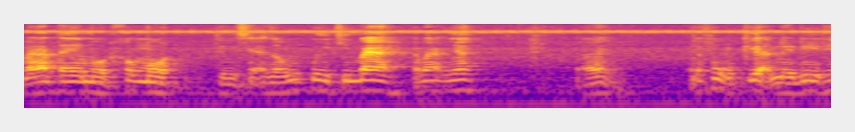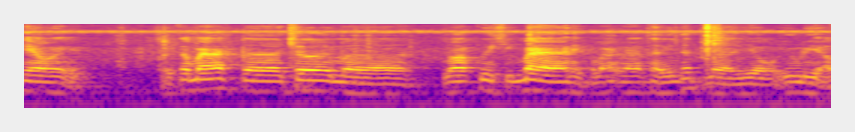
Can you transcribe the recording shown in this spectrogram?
AT101 thì sẽ giống Q93 các bác nhé. Đấy. cái phụ kiện này đi theo này thì các bác uh, chơi mà loa Q93 thì các bác đã thấy rất là nhiều ưu điểm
